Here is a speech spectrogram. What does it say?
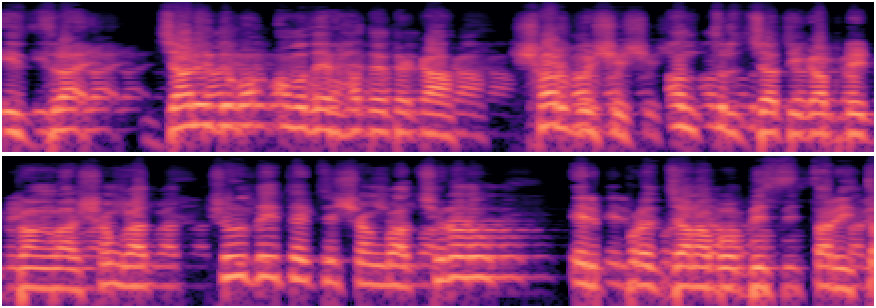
ইসরায়েল। জানিয়ে দেব আমাদের হাতে থাকা সর্বশেষ আন্তর্জাতিক আপডেট বাংলা সংবাদ। শুরুতেই থাকছে সংবাদ শিরোনাম, এরপরে জানাব বিস্তারিত।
